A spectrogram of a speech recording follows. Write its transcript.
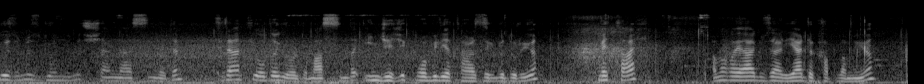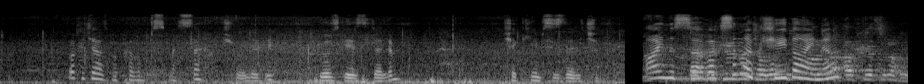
gözümüz gönlümüz şenlensin dedim. Trend yolda gördüm aslında. İncecik mobilya tarzı gibi duruyor. Metal ama bayağı güzel yer de kaplamıyor. Bakacağız bakalım kısmetse. Şöyle bir göz gezdirelim. Çekeyim sizler için. Aynısı baksana şey de aynı. Arkasına koy.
